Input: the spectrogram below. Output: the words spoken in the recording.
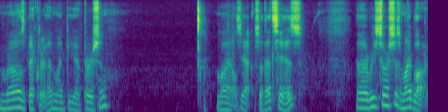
Miles Beckler that might be a person. Miles yeah so that's his uh, resources my blog.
